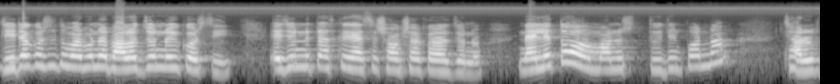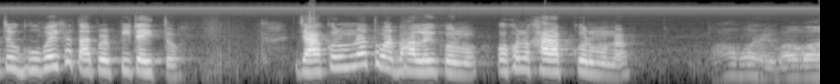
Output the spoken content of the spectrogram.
যেটা করছি তোমার বোনের ভালোর জন্যই করছি এই জন্যই তো আজকে গেছে সংসার করার জন্য। নাইলে তো মানুষ দুই দিন পর না ঝাড়ুর ভিতরে গুবাই খা তারপর পিটাই তো যা করব না তোমার ভালোই করব কখনো খারাপ করব না। বাবা রে বাবা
